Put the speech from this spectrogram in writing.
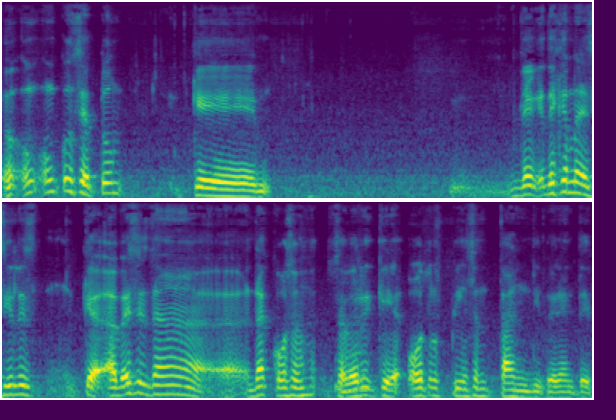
un, concepto que déjenme decirles que a veces da, da cosa saber que otros piensan tan diferente.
